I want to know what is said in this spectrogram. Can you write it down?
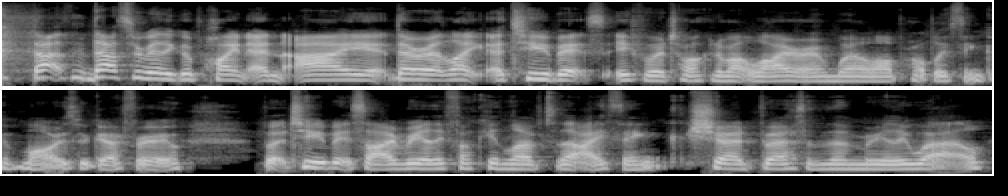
that that's a really good point. And I there are like a two bits if we're talking about Lyra and Will, I'll probably think of more as we go through. But two bits I really fucking loved that I think shared both of them really well.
